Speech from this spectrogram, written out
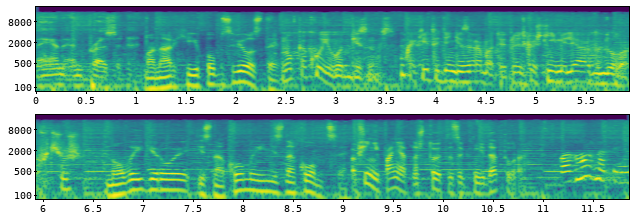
man and president. Монархии и поп-звезды. Ну какой его бизнес? Ну, какие-то деньги зарабатывают. Ну это, конечно, не миллиарды долларов. Чушь. Новые герои и знакомые и незнакомцы. Вообще непонятно, что это за кандидатура. Возможно, это не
